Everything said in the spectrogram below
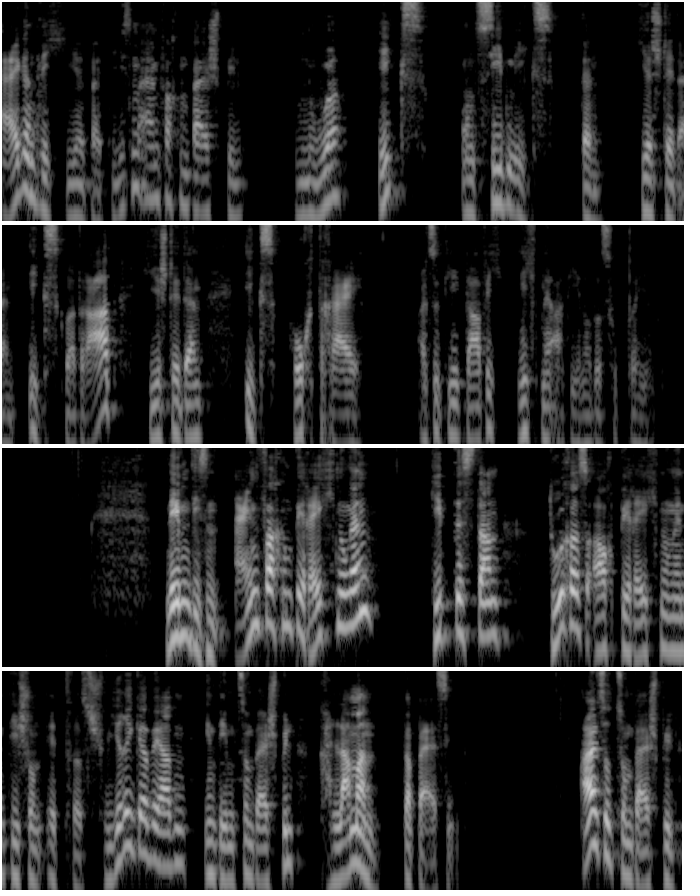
eigentlich hier bei diesem einfachen Beispiel nur x und 7x. Denn hier steht ein x Quadrat, hier steht ein x hoch 3. Also die darf ich nicht mehr addieren oder subtrahieren. Neben diesen einfachen Berechnungen gibt es dann durchaus auch Berechnungen, die schon etwas schwieriger werden, indem zum Beispiel Klammern dabei sind. Also zum Beispiel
